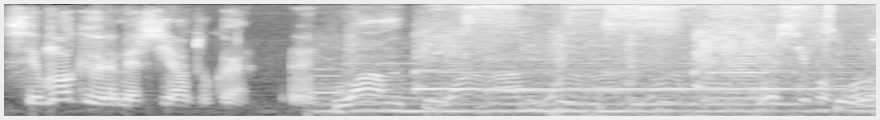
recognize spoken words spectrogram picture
C'est moi qui vous remercie en tout cas. One Piece. Merci beaucoup.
